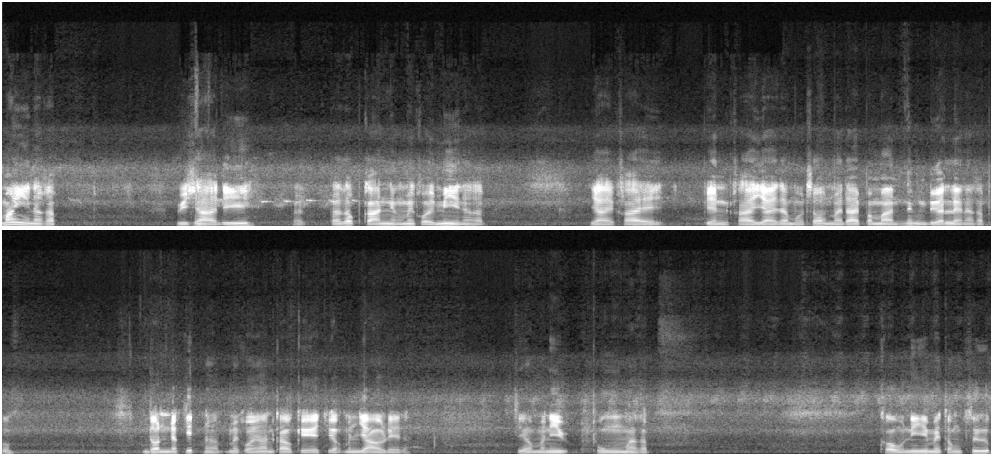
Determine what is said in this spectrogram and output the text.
ไม่นะครับ วิชาดีประสบการณ์ยังไม่ค่อยมีนะครับ ยายขายเปลี่ยนขายยายสมุทรซ่อนมาได้ประมาณหนึ่งเดือนเลยนะครับผมดอนยักษ์คิดนะครับไม่ค่อยอ่านก้าวเก๋เจือกมันยาวเลยนะเจือกมันนี่ผุงมาครับเข้านี่ไม่ต้องซืบ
